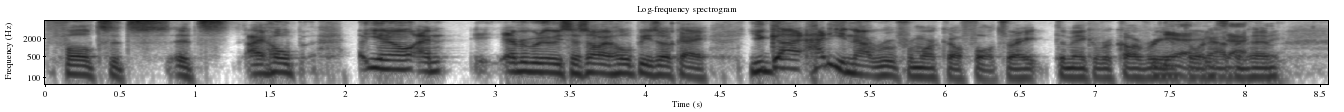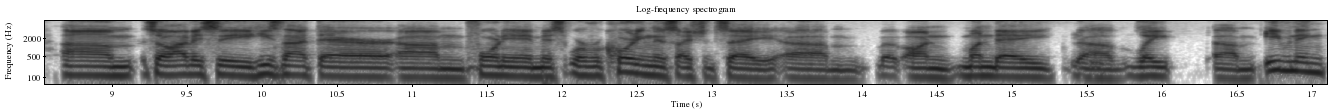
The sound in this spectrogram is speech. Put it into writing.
Fultz. It's it's. I hope you know. And everybody always says, "Oh, I hope he's okay." You got. How do you not root for Markelle Fultz, right? To make a recovery after what happened to him. Um, so obviously he's not there. Um, Fournier missed. We're recording this, I should say, um, on Monday uh, late um, evening,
